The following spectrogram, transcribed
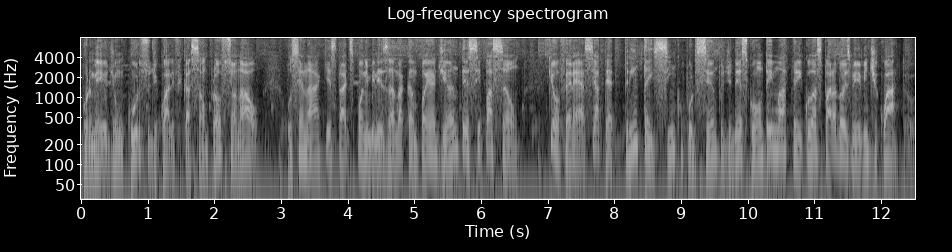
por meio de um curso de qualificação profissional, o Senac está disponibilizando a campanha de antecipação, que oferece até 35% de desconto em matrículas para 2024.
